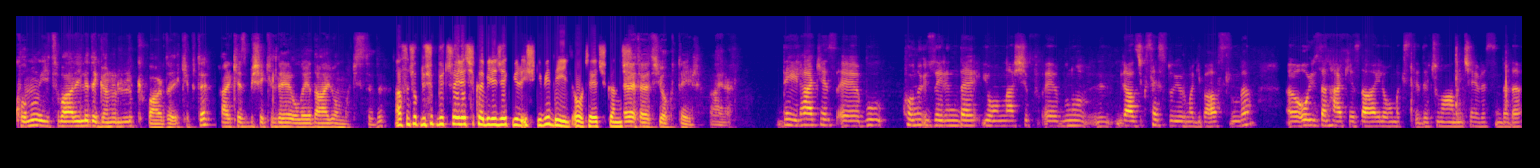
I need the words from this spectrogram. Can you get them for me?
konu itibariyle de gönüllülük vardı ekipte. Herkes bir şekilde olaya dahil olmak istedi. Aslında çok düşük bütçeyle çıkabilecek bir iş gibi değil ortaya çıkan iş. Evet evet yok değil. Aynen. Değil. Herkes e, bu konu üzerinde yoğunlaşıp e, bunu e, birazcık ses duyurma gibi aslında. E, o yüzden herkes dahil olmak istedi Tuna'nın çevresinde de.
